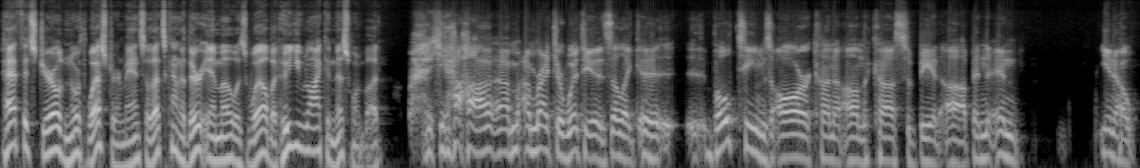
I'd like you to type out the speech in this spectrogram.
Pat Fitzgerald, Northwestern, man. So that's kind of their mo as well. But who you like in this one, bud? Yeah, I'm I'm right there with you. So like uh, both teams are kind of on the cusp of being up, and and you know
